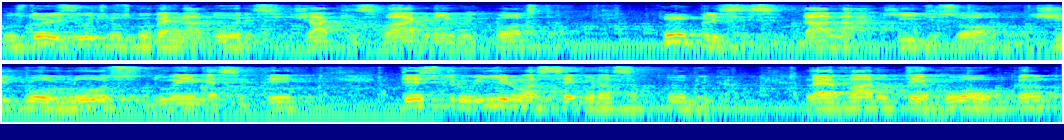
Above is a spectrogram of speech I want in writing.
Os dois últimos governadores, Jaques Wagner e Rui Costa, cúmplices da anarquia e desordem, gigolos do MST, destruíram a segurança pública, levaram o terror ao campo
